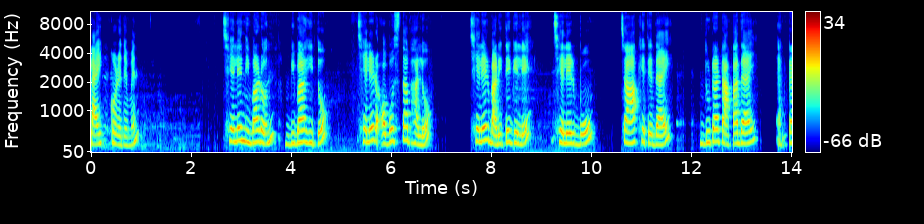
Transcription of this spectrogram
লাইক করে দেবেন। ছেলে নিবারণ বিবাহিত, ছেলের অবস্থা ভালো, ছেলের বাড়িতে গেলে ছেলের বউ চা খেতে দেয়, দুটা টাকা দেয়, একটা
